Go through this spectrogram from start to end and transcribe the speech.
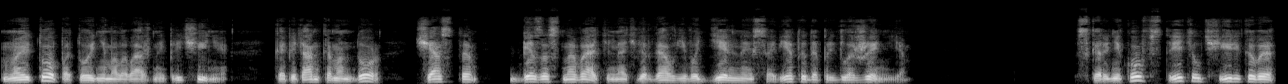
но и то по той немаловажной причине. Капитан-командор часто безосновательно отвергал его дельные советы до предложения. Скорняков встретил Чирикова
